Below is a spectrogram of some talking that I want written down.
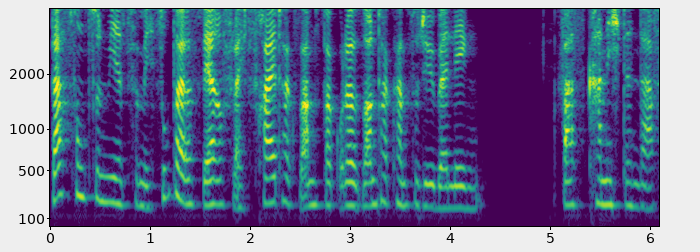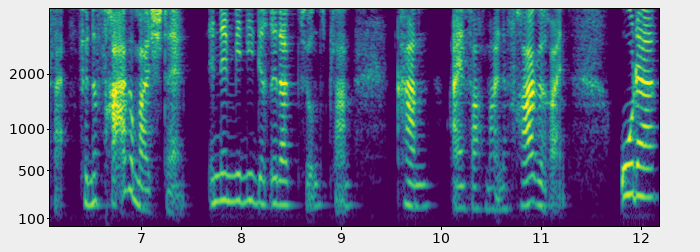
Das funktioniert für mich super. Das wäre vielleicht Freitag, Samstag oder Sonntag kannst du dir überlegen, was kann ich denn da für eine Frage mal stellen? In den Mini-Redaktionsplan kann einfach mal eine Frage rein. Oder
